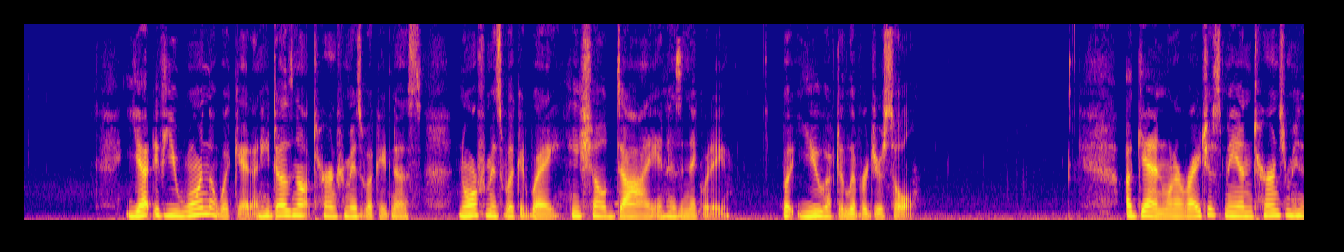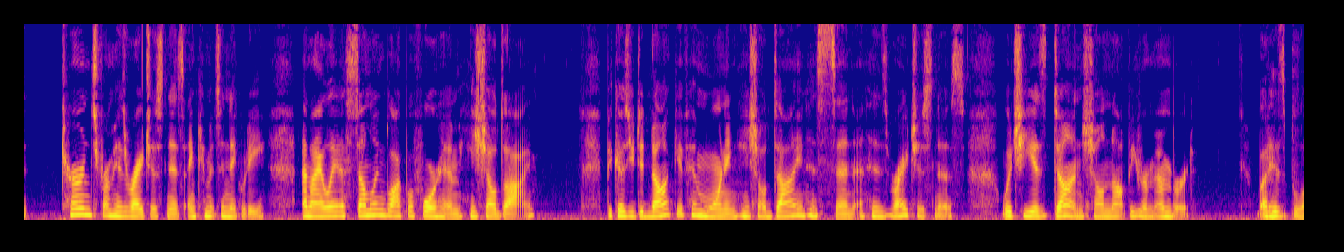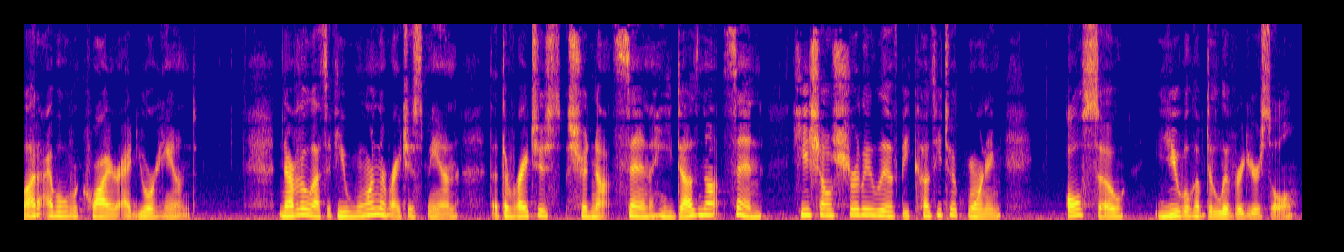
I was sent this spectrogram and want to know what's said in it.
Yet if you warn the wicked, and he does not turn from his wickedness, nor from his wicked way, he shall die in his iniquity. But you have delivered your soul. Again, when a righteous man turns from his, turns from his righteousness and commits iniquity, and I lay a stumbling block before him, he shall die. Because you did not give him warning, he shall die in his sin, and his righteousness, which he has done, shall not be remembered. But his blood I will require at your hand. Nevertheless, if you warn the righteous man that the righteous should not sin, he does not sin, he shall surely live because he took warning. Also, you will have delivered your soul.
